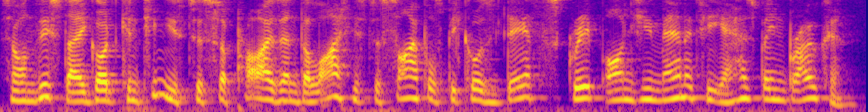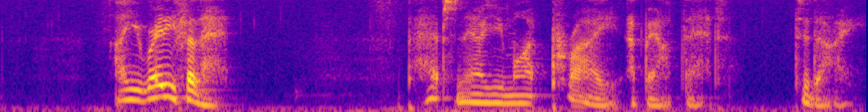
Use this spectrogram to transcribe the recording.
So on this day, God continues to surprise and delight his disciples because death's grip on humanity has been broken. Are you ready for that? Perhaps now you might pray about that today.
